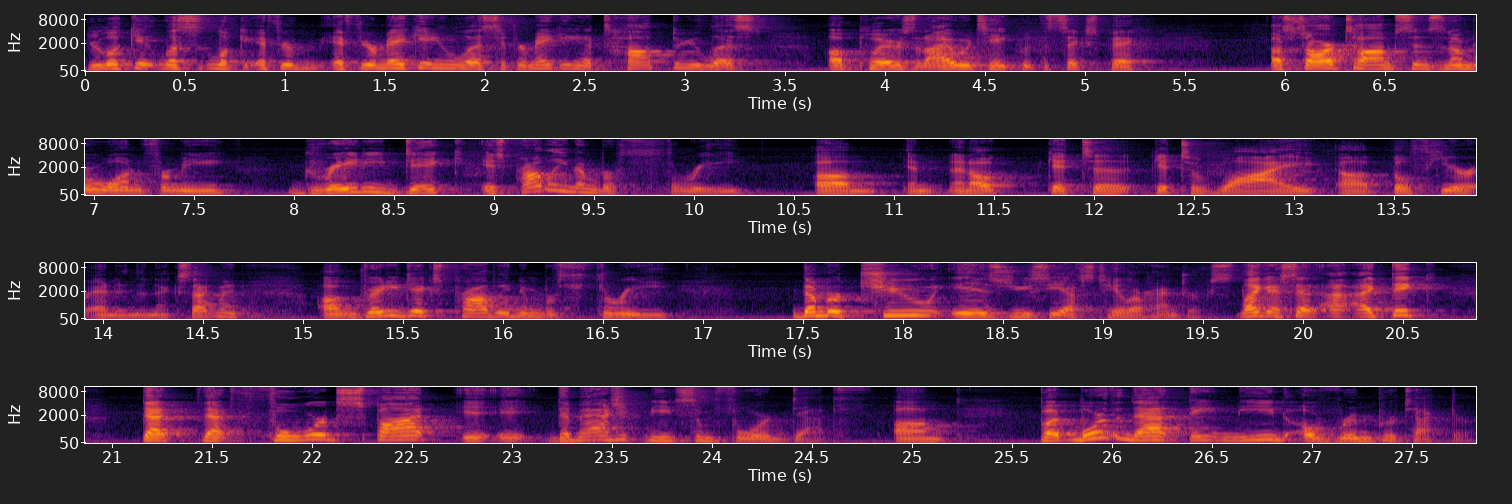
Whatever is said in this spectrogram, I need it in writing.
you're looking. Let's look if you're if you're making a list, if you're making a top three list of players that I would take with the sixth pick, Ausar Thompson's number one for me. Grady Dick is probably number three. Um, and, and I'll get to get to why uh, both here and in the next segment. Um, Grady Dick's probably number three. Number two is UCF's Taylor Hendricks. Like I said, I, I think that that forward spot, it, it, the Magic needs some forward depth. Um, but more than that, they need a rim protector.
